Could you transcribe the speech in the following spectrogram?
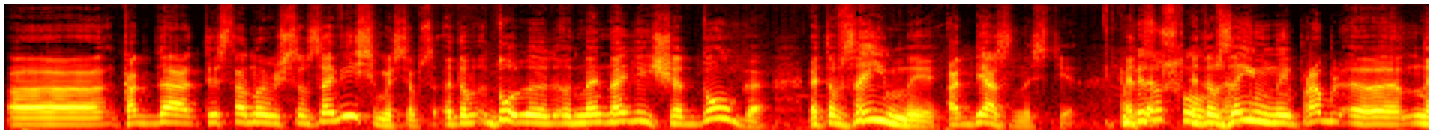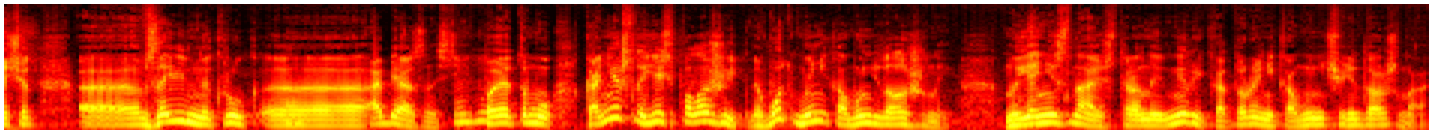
э, когда ты становишься в зависимости, это наличие долга, это взаимные обязанности – Безусловно. это взаимный, э, значит, э, взаимный круг э, обязанностей. Угу. Поэтому, конечно, есть положительно. Вот мы никому не должны. Но я не знаю страны в мире, которая никому ничего не должна.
